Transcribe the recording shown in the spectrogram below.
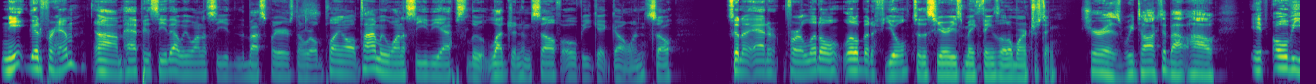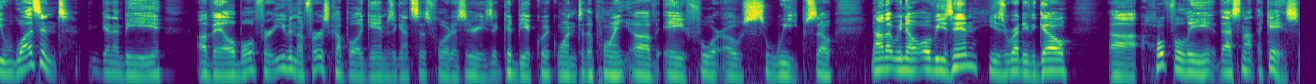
neat. Good for him. Um, happy to see that. We want to see the best players in the world playing all the time. We want to see the absolute legend himself, Ovi, get going. So it's going to add for a little little bit of fuel to the series, make things a little more interesting. Sure is. We talked about how if Ovi wasn't going to be available for even the first couple of games against this Florida series, it could be a quick one to the point of a 4-0 sweep. So now that we know Ovi's in, he's ready to go. Uh, hopefully that's not the case.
